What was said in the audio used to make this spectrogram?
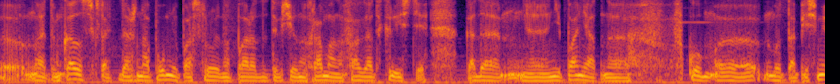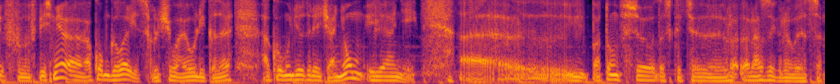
Э, на этом казусе, кстати, даже напомню, построена пара детективных романов Агаты Кристи, когда э, непонятно в ком, э, вот о письме, в, в письме о ком говорится, ключевая улика, да, о ком идет речь, о нем или о ней. А, и потом все, так сказать, разыгрывается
